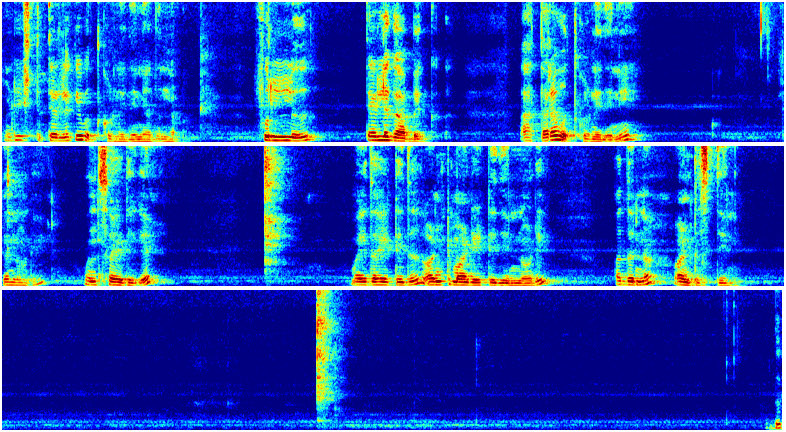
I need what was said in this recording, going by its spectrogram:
ನೋಡಿ, ಇಷ್ಟು ತೆಳ್ಳಗೆ ಒತ್ಕೊಂಡಿದ್ದೀನಿ ಅದನ್ನು. ಫುಲ್ಲು ತೆಳ್ಳಗಾಗಬೇಕು. ಆ ಥರ ಒತ್ಕೊಂಡಿದ್ದೀನಿ. ನೋಡಿ, ಒಂದು ಸೈಡಿಗೆ ಮೈದಾ ಹಿಟ್ಟಿದ್ದು ಅಂಟು ಮಾಡಿ ಇಟ್ಟಿದ್ದೀನಿ ನೋಡಿ, ಅದನ್ನು ಅಂಟಿಸ್ತೀನಿ. ಅದು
